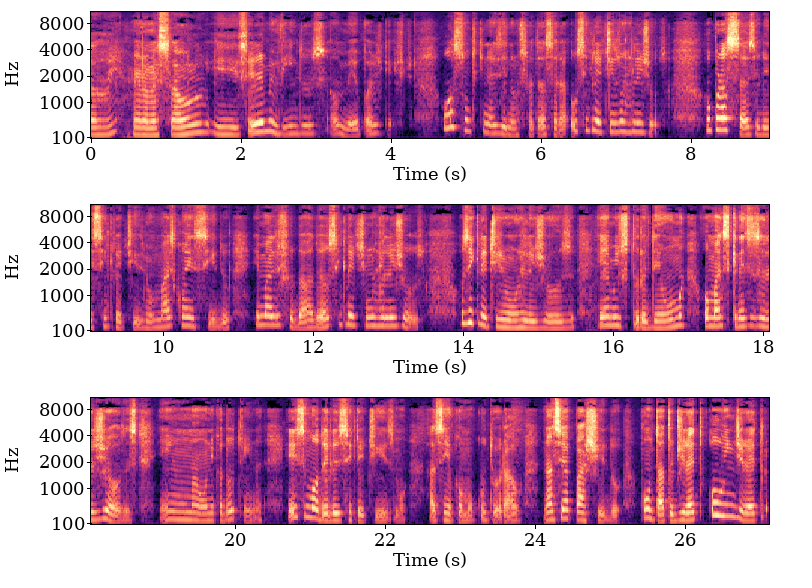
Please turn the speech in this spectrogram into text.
Oi, meu nome é Saulo e sejam bem-vindos ao meu podcast. O assunto que nós iremos tratar será o sincretismo religioso. O processo de sincretismo mais conhecido e mais estudado é o sincretismo religioso. O sincretismo religioso é a mistura de uma ou mais crenças religiosas em uma única doutrina. Esse modelo de sincretismo, assim como o cultural, nasce a partir do contato direto ou indireto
